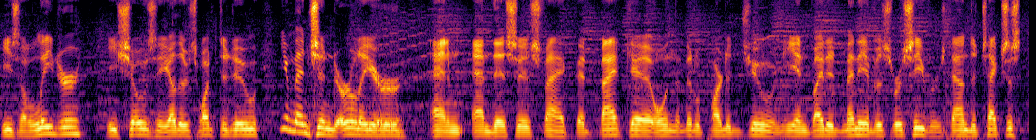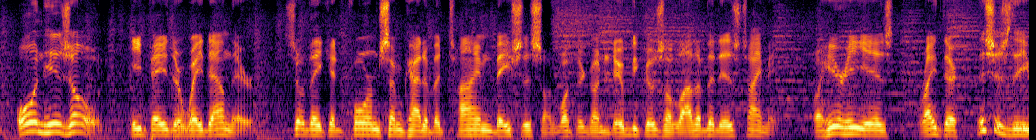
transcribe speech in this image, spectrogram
He's a leader. He shows the others what to do. You mentioned earlier, and and this is fact, that back uh, on the middle part of June, he invited many of his receivers down to Texas on his own. He paid their way down there so they could form some kind of a time basis on what they're going to do because a lot of it is timing. Well, here he is right there. This is the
